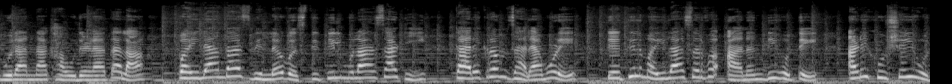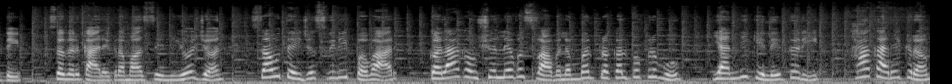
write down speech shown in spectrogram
मुलांना खाऊ देण्यात आला. पहिल्यांदाच भिल्ल वस्तीतील मुलांसाठी कार्यक्रम झाल्यामुळे तेथील महिला सर्व आनंदी होते आणि खुशही होते. सदर कार्यक्रमाचे नियोजन सौ तेजस्विनी पवार कला कौशल्य व स्वावलंबन प्रकल्प प्रमुख यांनी केले तरी हा कार्यक्रम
